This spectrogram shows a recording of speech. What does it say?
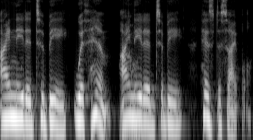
I needed to be with Him. I needed to be His disciple.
